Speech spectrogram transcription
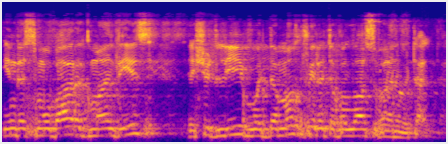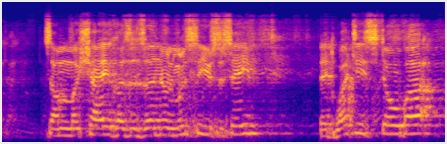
in this Mubarak month is they should leave with the maghfirat of Allah subhanahu wa ta'ala Some mashayikh Hazrat Zanul Musi used to say that what is tawbah?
